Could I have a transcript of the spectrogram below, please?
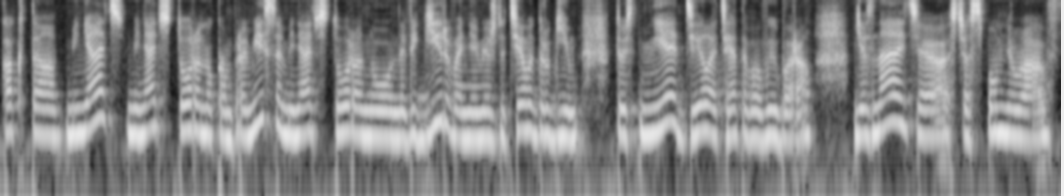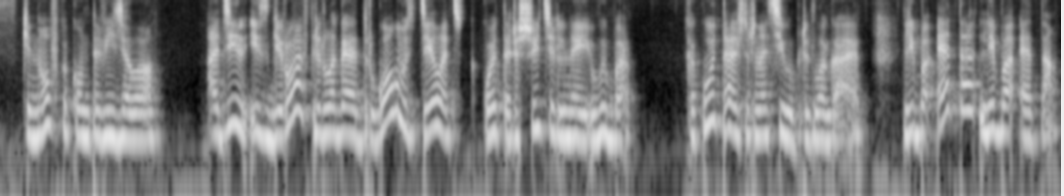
как-то менять, менять в сторону компромисса, менять в сторону навигирования между тем и другим. То есть не делать этого выбора. Я, знаете, сейчас вспомнила в кино в каком-то видела, один из героев предлагает другому сделать какой-то решительный выбор, какую-то альтернативу предлагает. Либо это, либо это.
